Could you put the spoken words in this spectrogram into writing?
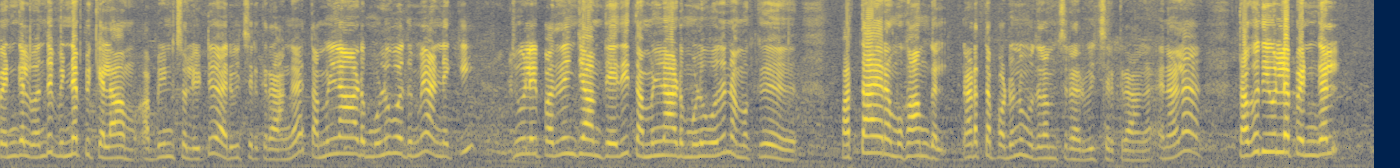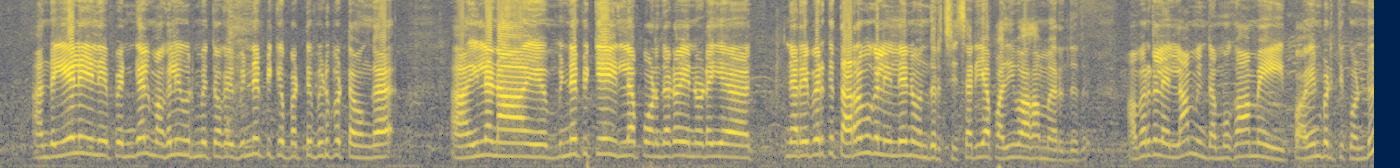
பெண்கள் வந்து விண்ணப்பிக்கலாம் அப்படின்னு சொல்லிட்டு அறிவிச்சிருக்கிறாங்க. தமிழ்நாடு முழுவதுமே அன்னைக்கு ஜூலை பதினைஞ்சாம் தேதி தமிழ்நாடு முழுவதும் நமக்கு பத்தாயிரம் முகாம்கள் நடத்தப்படும்னு முதலமைச்சர் அறிவிச்சிருக்கிறாங்க. அதனால் தகுதியுள்ள பெண்கள் அந்த ஏழை எளிய பெண்கள் மகளிர் உரிமை தொகை விண்ணப்பிக்கப்பட்டு விடுபட்டவங்க. இல்லை நான் விண்ணப்பிக்கே இல்லை போன தடவை என்னுடைய நிறைய பேருக்கு தரவுகள் இல்லைன்னு வந்துருச்சு. சரியாக பதிவாகாமல் இருந்தது. அவர்கள் எல்லாம் இந்த முகாமை பயன்படுத்தி கொண்டு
